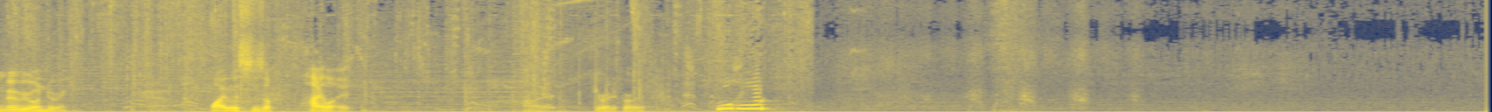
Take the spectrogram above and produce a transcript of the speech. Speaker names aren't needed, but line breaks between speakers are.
You may be wondering why this is a highlight. Alright, get ready for it. Woohoo!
